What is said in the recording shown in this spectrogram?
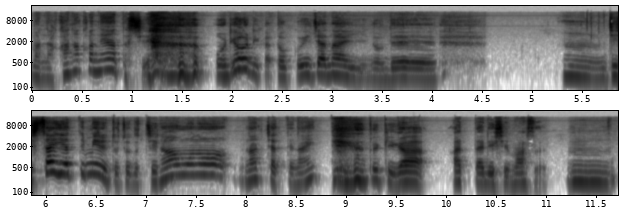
まあ、なかなかね私 お料理が得意じゃないので、うん、実際やってみるとちょっと違うものになっちゃってないっていう時があったりします。うん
